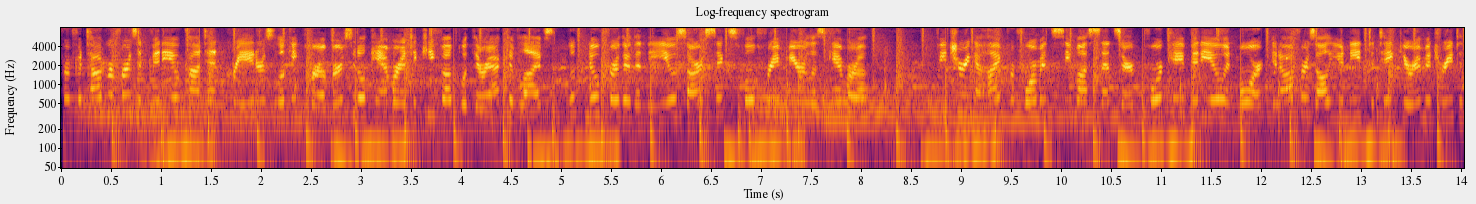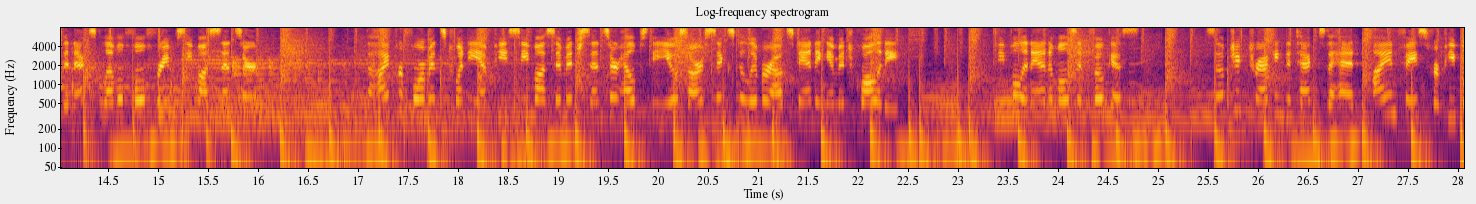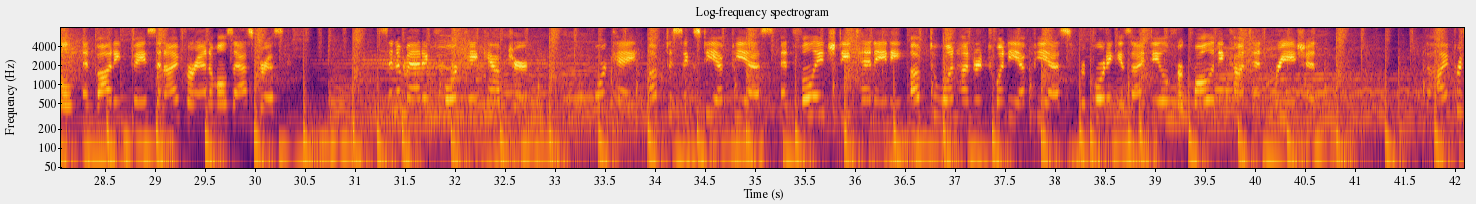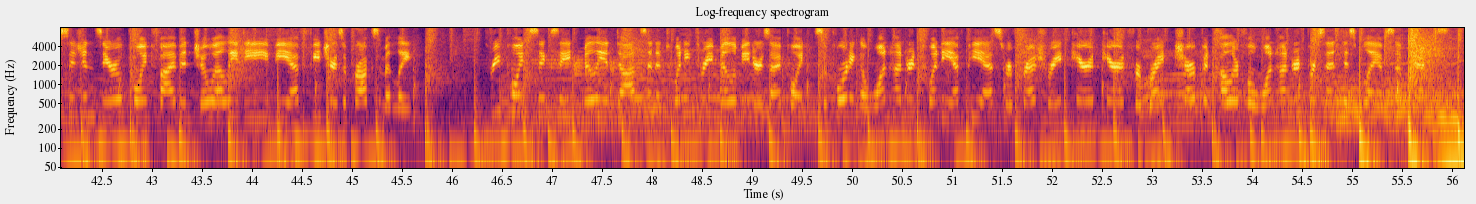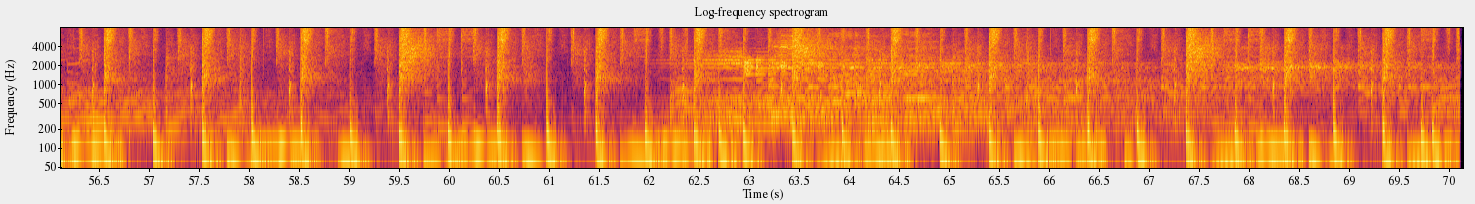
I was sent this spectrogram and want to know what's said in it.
For photographers and video content creators looking for a versatile camera to keep up with their active lives, look no further than the EOS R6 full frame mirrorless camera. Featuring a high performance CMOS sensor, 4K video, and more, it offers all you need to take your imagery to the next level full frame CMOS sensor. The high performance 20MP CMOS image sensor helps the EOS R6 deliver outstanding image quality. People and animals in focus. Subject tracking detects the head, eye and face for people, and body, face and eye for animals asterisk. Cinematic 4K capture. 4K, up to 60 FPS, and Full HD 1080, up to 120 FPS, recording is ideal for quality content creation. The high precision 0.5 inch OLED EVF features approximately 3.68 million dots and a 23mm eye point, supporting a 120 FPS refresh rate carat carat for bright, sharp and colorful 100% display of subjects.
